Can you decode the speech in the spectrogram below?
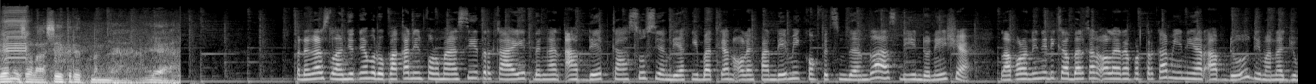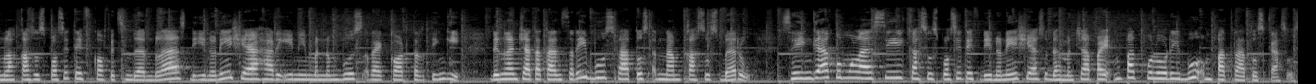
dan isolasi treatmentnya. Ya. Pendengar selanjutnya merupakan informasi terkait dengan update kasus yang diakibatkan oleh pandemi COVID-19 di Indonesia. Laporan ini dikabarkan oleh reporter kami Niar Abdul di mana jumlah kasus positif COVID-19 di Indonesia hari ini menembus rekor tertinggi dengan catatan 1.106 kasus baru. Sehingga akumulasi kasus positif di Indonesia sudah mencapai 40.400 kasus.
